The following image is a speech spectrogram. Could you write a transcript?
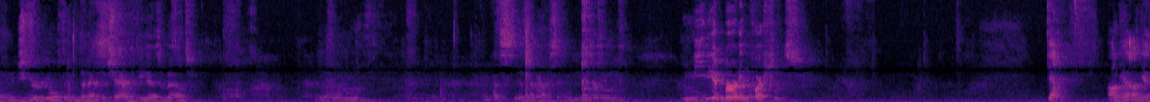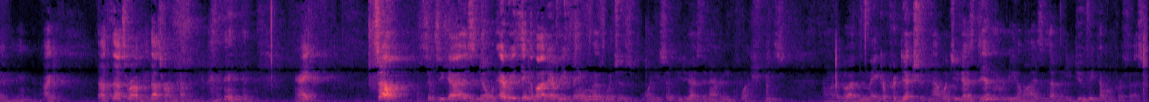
managerial things that I have to chat with you guys about. Um, I think that's it. I do you guys have any immediate burning questions? Yeah, I'll get, I'll get. I, that, that's where I'm. That's where I'm coming. All right. So, since you guys know everything about everything, which is like you said, you guys didn't have any questions, I'm going to go ahead and make a prediction. Now, what you guys didn't realize is that when you do become a professor,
